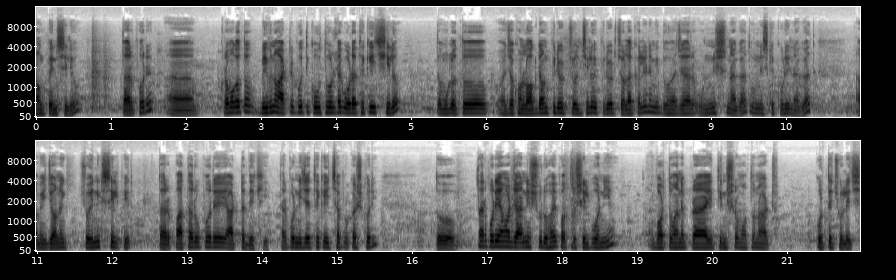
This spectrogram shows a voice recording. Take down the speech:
রং পেন্সিলেও। তারপরে ক্রমাগত বিভিন্ন আর্টের প্রতি কৌতূহলটা গোড়া থেকেই ছিল। তো মূলত, যখন লকডাউন পিরিয়ড চলছিল, ওই পিরিয়ড চলাকালীন আমি দু হাজার উনিশ নাগাদ উনিশ কি কুড়ি নাগাদ, আমি জনক, চৈনিক শিল্পীর তার পাতার উপরে আর্টটা দেখি। তারপর নিজের থেকে ইচ্ছা প্রকাশ করি। তো তারপরে আমার জার্নি শুরু হয় পত্রশিল্প নিয়ে। বর্তমানে প্রায় তিনশোর মতন আর্ট করতে চলেছি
